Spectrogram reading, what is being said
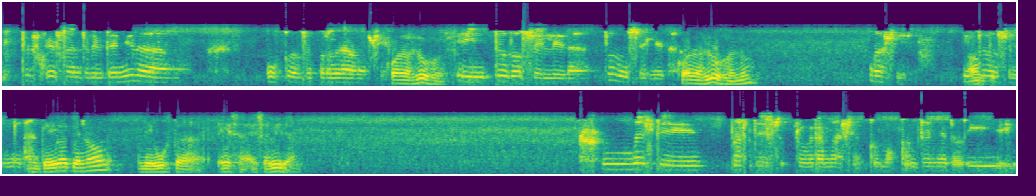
Está entretenida con su programación. Con los lujos. Y todo se le da, todo se le da. Con los lujos, ¿no? Así es. Y Aunque, todo se le da. aunque diga que no, le gusta esa, esa vida. Es de parte de su programación como contenedor y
